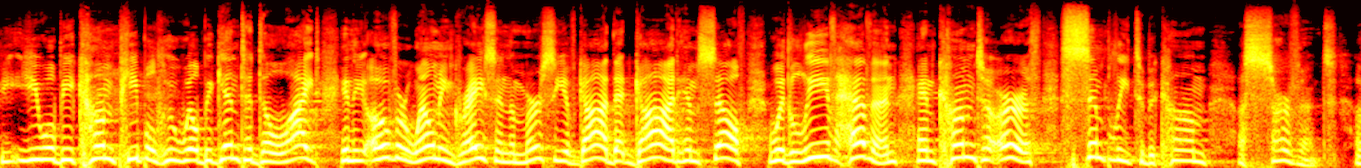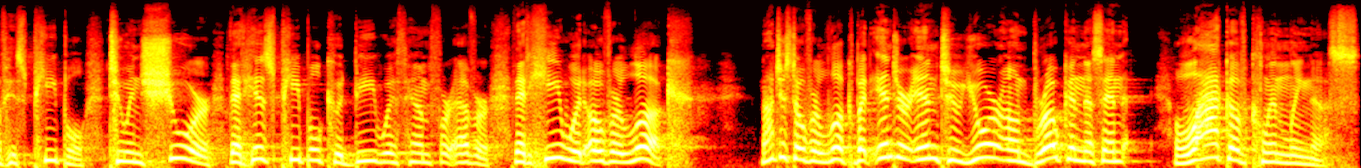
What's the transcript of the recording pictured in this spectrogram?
you will become people who will begin to delight in the overwhelming grace and the mercy of God, that God Himself would leave heaven and come to earth simply to become a servant of His people, to ensure that His people could be with Him forever, that He would overlook not just overlook, but enter into your own brokenness and lack of cleanliness.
